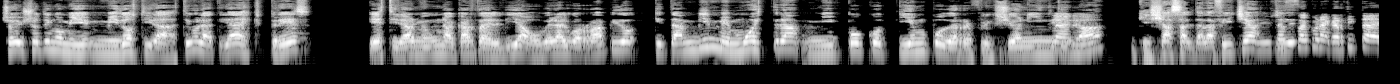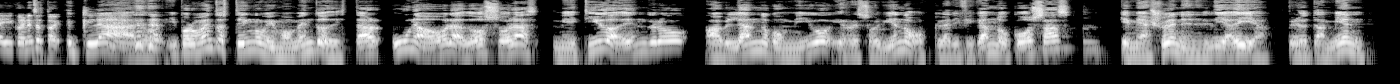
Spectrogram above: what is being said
yo, yo tengo mi, mis dos tiradas. Tengo la tirada express, que es tirarme una carta del día o ver algo rápido, que también me muestra mi poco tiempo de reflexión íntima, Claro. Que ya salta la ficha. Y Ya saco una cartita y con eso estoy. Claro, y por momentos tengo mis momentos de estar una hora, dos horas metido adentro, hablando conmigo y resolviendo o clarificando cosas que me ayuden en el día a día. Pero también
